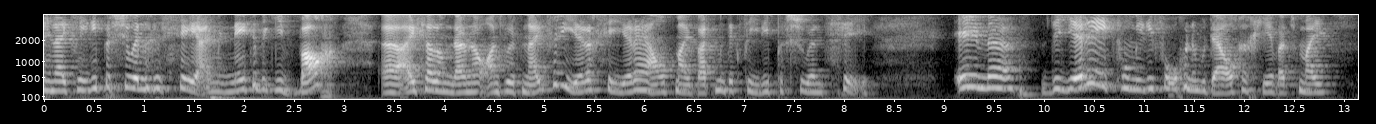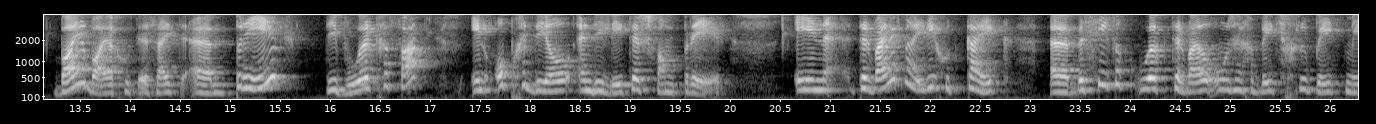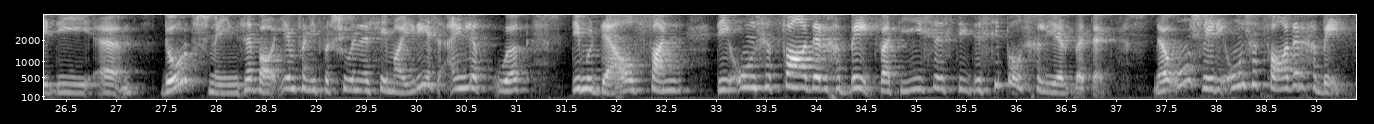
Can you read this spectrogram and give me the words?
En hy het vir hierdie persoon gesê, hy moet net 'n bietjie wag. Uh, hy sal hom nou nou antwoord. Net vir die Here sê Here help my. Wat moet ek vir hierdie persoon sê? En uh, die Here het vir hom hierdie volgende model gegee wat vir my baie baie goed is. Hy het um, prayer die woord gevat en opgedeel in die letters van prayer. En terwyl ek na hierdie goed kyk Uh, besef ek ook terwyl ons 'n gebedsgroep het met die ehm uh, dorpsmense waar een van die persone sê maar hierdie is eintlik ook die model van die onsse Vader gebed wat Jesus die disippels geleer bid het. Nou ons weet die onsse Vader gebed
